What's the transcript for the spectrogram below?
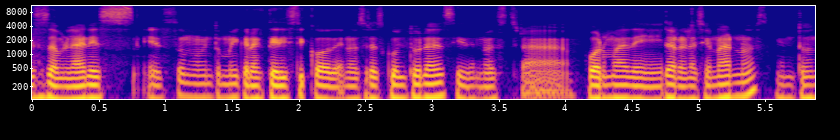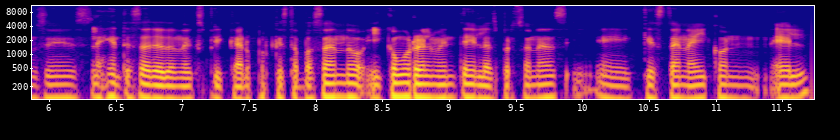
empiezas a hablar es, es un momento muy característico de nuestras culturas y de nuestra forma de, relacionarnos. Entonces la gente está tratando de explicar por qué está pasando y cómo realmente las personas eh, que están ahí con él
